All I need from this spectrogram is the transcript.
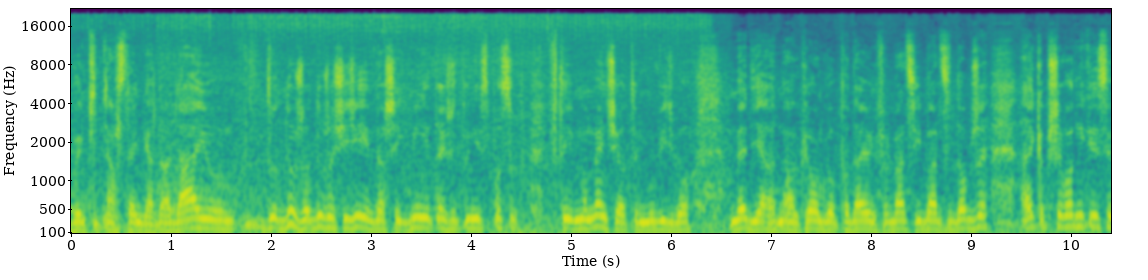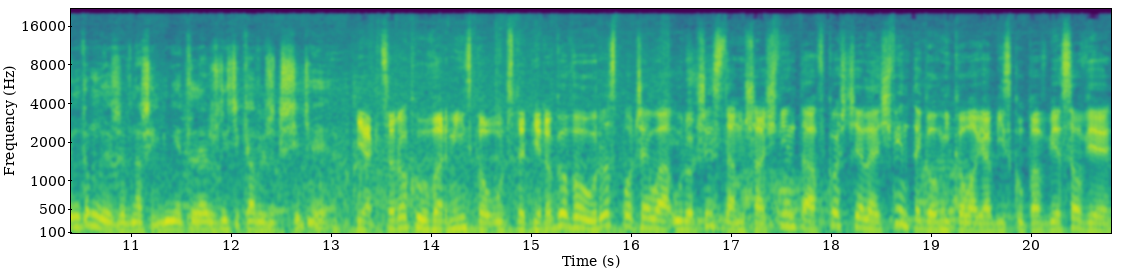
Błękitna Wstęga Dadaju. Du- Dużo, dużo się dzieje w naszej gminie, także tu nie sposób w tym momencie o tym mówić, bo media na okrągło podają informacje bardzo dobrze, a jako przewodnik jestem dumny, że w naszej gminie tyle różnych ciekawych rzeczy się dzieje. Jak co roku warmińską ucztę pierogową rozpoczęła uroczysta msza święta w kościele świętego Mikołaja Biskupa w Biesowie.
